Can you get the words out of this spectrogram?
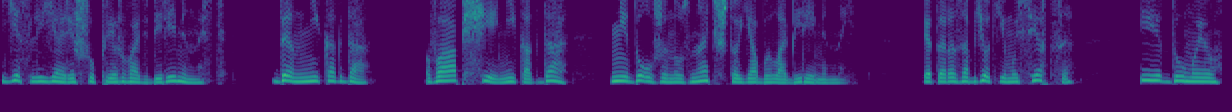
«Если я решу прервать беременность, Дэн никогда, вообще никогда не должен узнать, что я была беременной. Это разобьет ему сердце, и, думаю,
